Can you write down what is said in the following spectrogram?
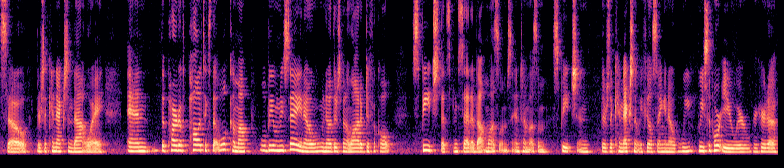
So there's a connection that way. And the part of politics that will come up will be when we say, you know, we know there's been a lot of difficult speech that's been said about Muslims, anti-Muslim speech, and there's a connection that we feel saying, you know, we, we support you. We're, we're here to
